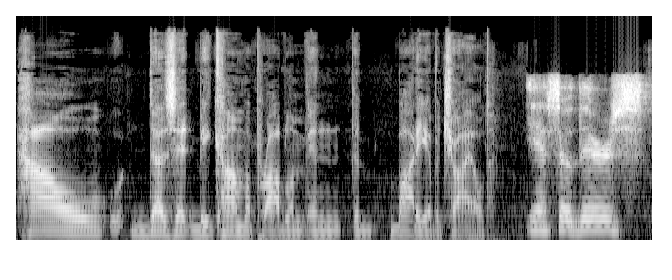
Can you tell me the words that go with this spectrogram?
how does it become a problem in the body of a child? Yeah, so there's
